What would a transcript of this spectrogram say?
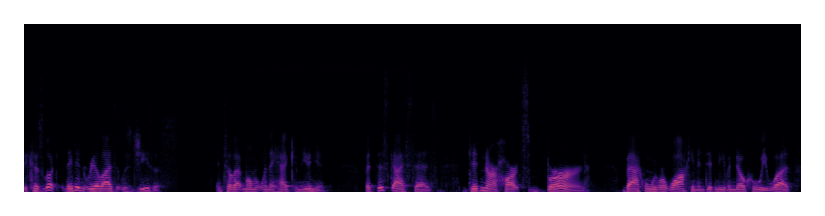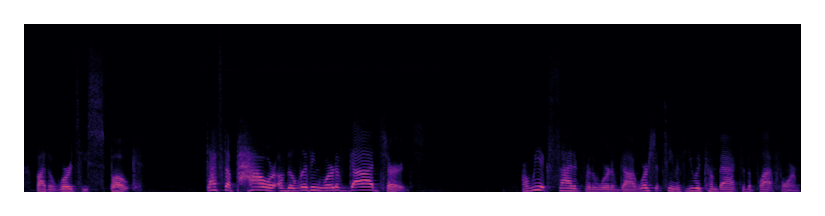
Because look, they didn't realize it was Jesus until that moment when they had communion. But this guy says, Didn't our hearts burn back when we were walking and didn't even know who he was by the words he spoke? That's the power of the living Word of God, church. Are we excited for the Word of God? Worship team, if you would come back to the platform,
